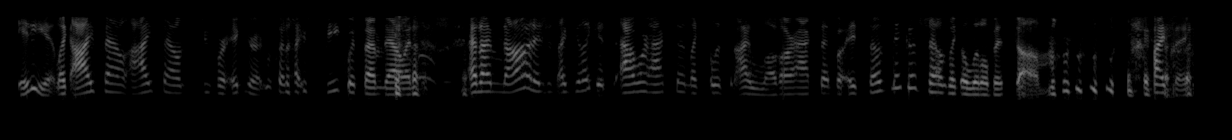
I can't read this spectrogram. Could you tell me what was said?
idiot. Like I sound I sound super ignorant when I speak with them now, and and I'm not. It's just I feel like it's our accent. Like listen, I love our accent, but it does make us sound like a little bit dumb. I think.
